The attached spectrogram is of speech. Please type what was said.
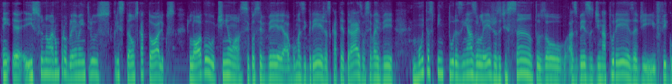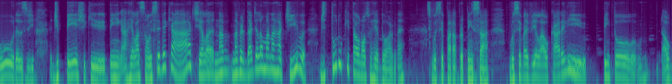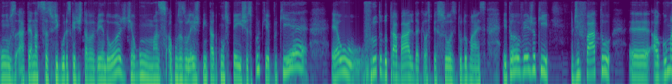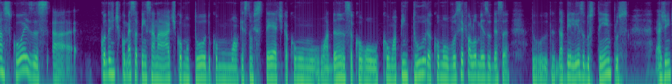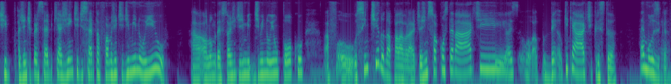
isso não era um problema entre os cristãos católicos. Logo tinham, se você vê algumas igrejas, catedrais, você vai ver muitas pinturas em azulejos de santos ou às vezes de natureza, de figuras, de, de peixe que tem a relação. E você vê que a arte, ela na, na verdade, ela é uma narrativa de tudo que está ao nosso redor, né? Se você parar para pensar, você vai ver lá o cara, ele pintou alguns, até nessas figuras que a gente estava vendo hoje, tinha algumas, alguns azulejos pintados com os peixes. Por quê? Porque é, é o fruto do trabalho daquelas pessoas e tudo mais. Então eu vejo que, de fato, é, algumas coisas. Ah, quando a gente começa a pensar na arte como um todo, como uma questão estética, como uma dança, como, como uma pintura, como você falou mesmo dessa do, da beleza dos templos, a gente, a gente percebe que a gente, de certa forma, a gente diminuiu ao longo da história, a gente diminuiu um pouco a, o sentido da palavra arte. A gente só considera arte. O que é arte cristã? É música.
